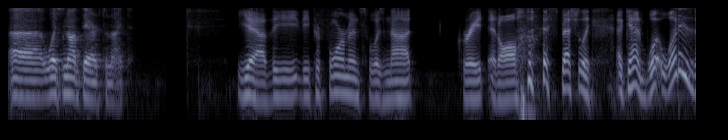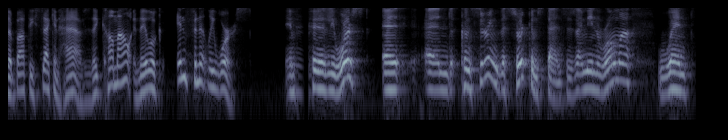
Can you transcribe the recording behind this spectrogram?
uh, was not there tonight. Yeah, the the performance was not great at all. Especially again, what what is it about these second halves? They come out and they look infinitely worse. infinitely worse. And and considering the circumstances, I mean, Roma went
